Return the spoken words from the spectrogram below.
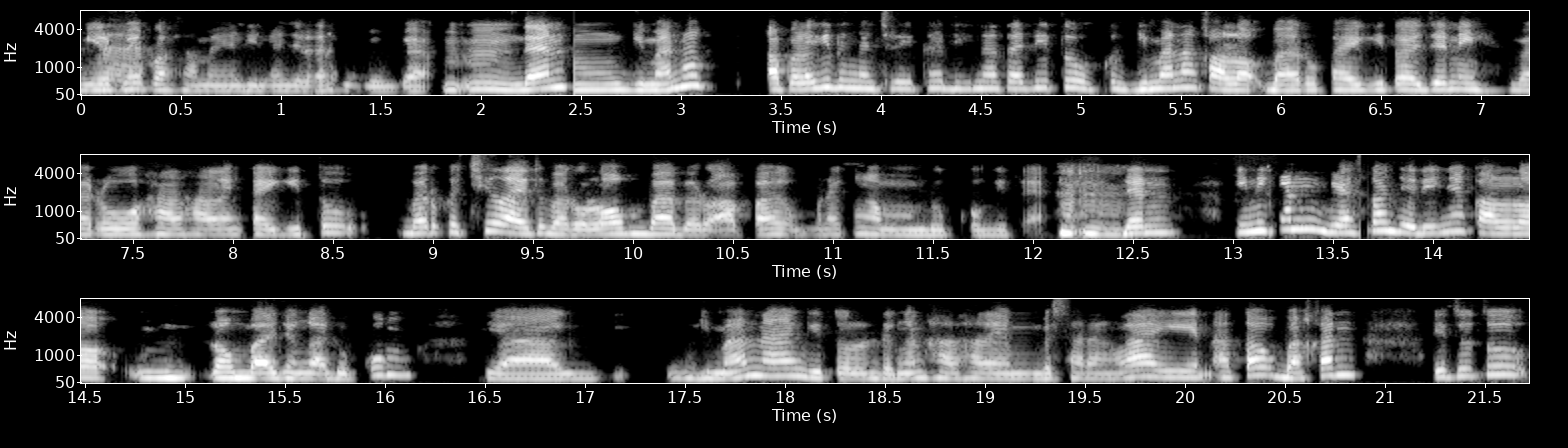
mirip-mirip lah sama yang Dina jelasin juga. Mhm, dan, mmm, gimana apalagi dengan cerita Dina tadi tuh, gimana kalau baru kayak gitu aja nih, baru hal-hal yang kayak gitu, baru kecil lah itu, baru lomba, baru apa, mereka nggak mau mendukung gitu ya. Mhm. Dan ini kan biasa kan jadinya kalau, lomba aja nggak dukung, ya gimana gitu loh dengan hal-hal yang besar yang lain, atau bahkan itu tuh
